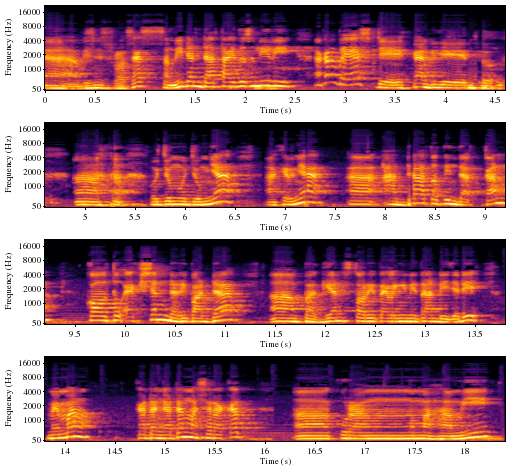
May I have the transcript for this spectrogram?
Nah, bisnis proses, seni dan data itu sendiri. Nah, kan BSD kan gitu. Uh, ujung-ujungnya akhirnya uh, ada atau tindakan call to action daripada uh, bagian storytelling ini tadi. Jadi memang kadang-kadang masyarakat uh, kurang memahami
